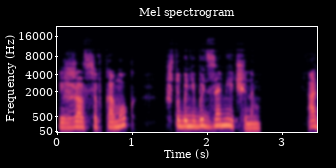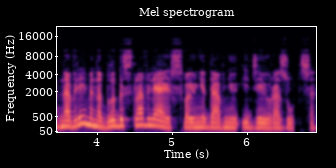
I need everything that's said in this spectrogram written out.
и сжался в комок, чтобы не быть замеченным, одновременно благословляя свою недавнюю идею разуться.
